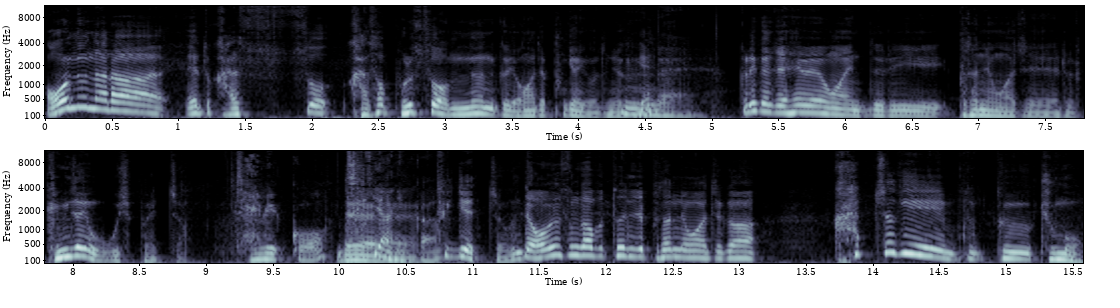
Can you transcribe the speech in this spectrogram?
어느 나라에도 갈 수 가서 볼 수 없는 그 영화제 풍경이거든요. 그게. 음, 네. 그러니까 이제 해외 영화인들이 부산 영화제를 굉장히 오고 싶어 했죠. 재밌고 네, 특이하니까. 특이했죠. 근데 어느 순간부터 이제 부산 영화제가 갑자기 그 규모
